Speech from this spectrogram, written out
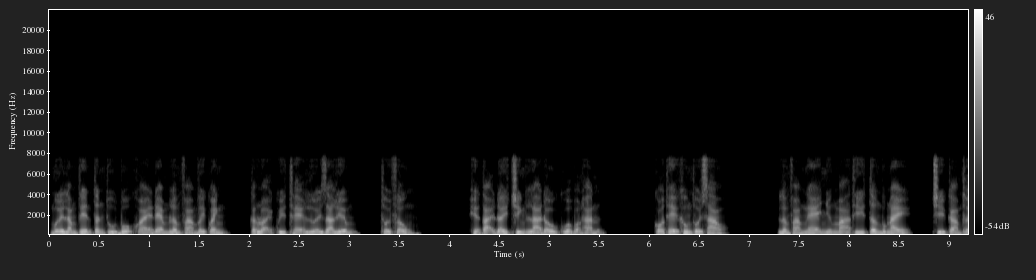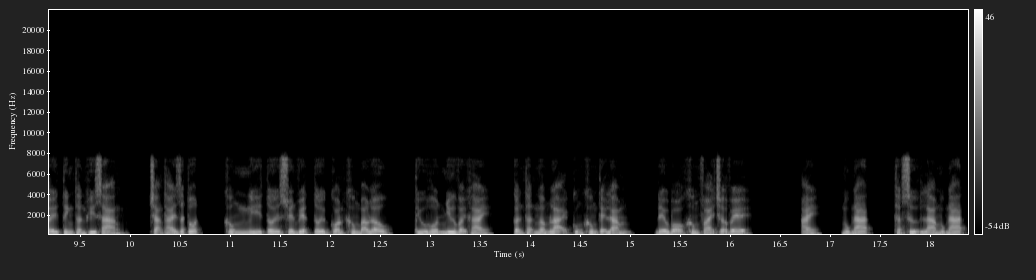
mười lăm tên tân thủ bộ khoái đem lâm phàm vây quanh, các loại quỳ thẻ lưỡi ra liếm, thổi phồng. Hiện tại đây chính là đầu của bọn hắn. Có thể không thổi sao? Lâm phàm nghe những mã thí tân bút này, chỉ cảm thấy tinh thần khí sảng, trạng thái rất tốt không nghĩ tới xuyên việt tới còn không bao lâu tiêu hôn như vậy khai, cẩn thận ngẫm lại cũng không tệ lắm, đều bỏ không phải trở về. Ai, mục nát, thật sự là mục nát.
